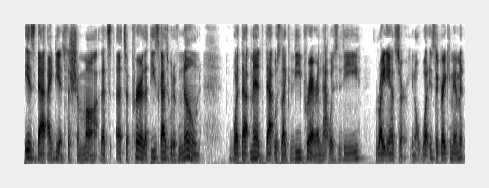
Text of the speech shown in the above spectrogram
is that idea. It's the Shema. That's, that's a prayer that these guys would have known what that meant. That was like the prayer, and that was the right answer. You know, what is the great commandment?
